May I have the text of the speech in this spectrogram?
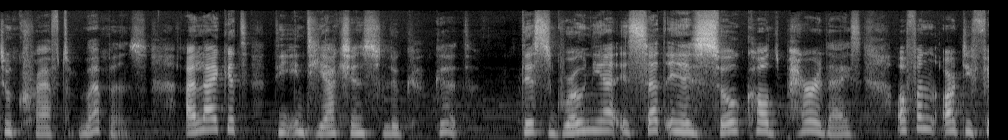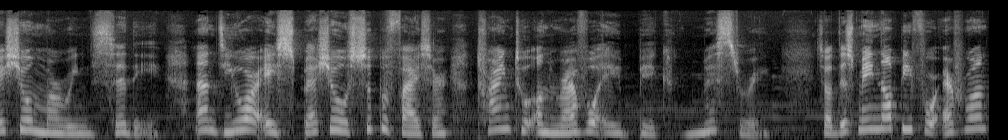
to craft weapons. I like it, the interactions look good. Dyschronia is set in a so-called paradise of an artificial marine city, and you are a special supervisor trying to unravel a big mystery. So this may not be for everyone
